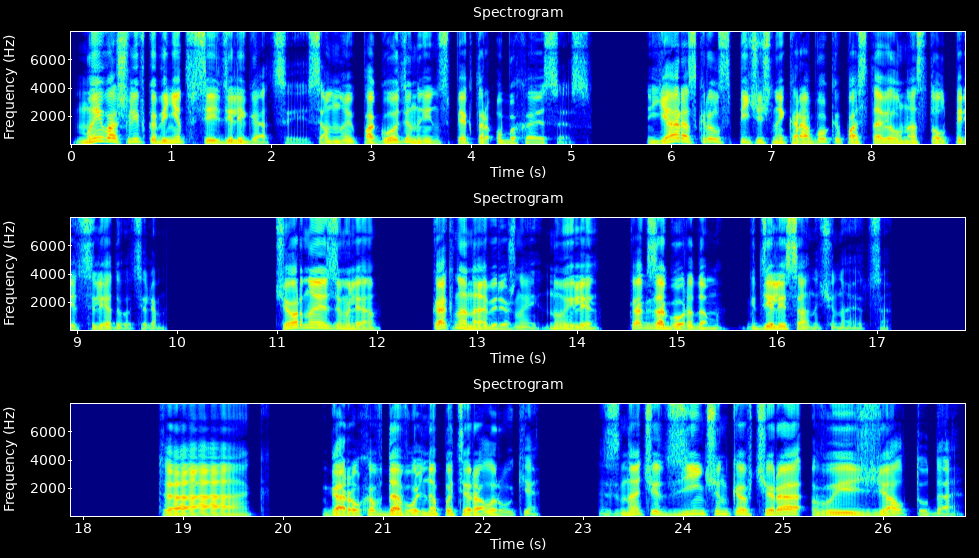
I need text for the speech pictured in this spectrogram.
Мы вошли в кабинет всей делегации. Со мной Погодин и инспектор ОБХСС. Я раскрыл спичечный коробок и поставил на стол перед следователем. Черная земля. Как на набережной, ну или как за городом, где леса начинаются. Так. Горохов довольно потирал руки. Значит, Зинченко вчера выезжал туда.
